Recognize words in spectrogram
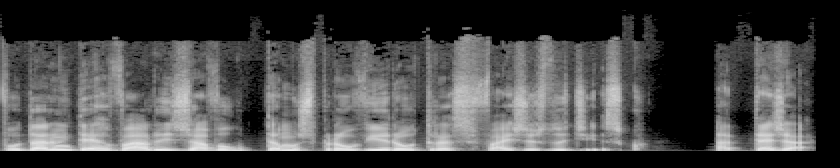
Vou dar um intervalo e já voltamos para ouvir outras faixas do disco. Até já!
